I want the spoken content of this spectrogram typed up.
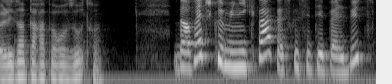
les uns par rapport aux autres? Ben en fait, je communique pas parce que c'était pas le but.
